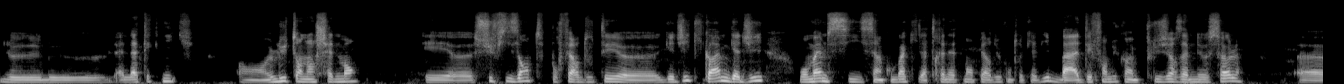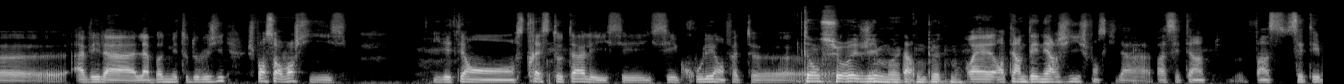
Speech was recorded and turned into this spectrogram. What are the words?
le, le, la technique en lutte en enchaînement est euh, suffisante pour faire douter euh, qui quand même Gaji, bon même si c'est un combat qu'il a très nettement perdu contre Khabib, bah, a défendu quand même plusieurs amenés au sol, euh, avait la, la bonne méthodologie. Je pense en revanche il, il était en stress total et il s'est il s'est écroulé en fait. Euh, T'es en sur-régime ouais, complètement. Ouais, en termes d'énergie, je pense qu'il a, bah, c'était un, enfin c'était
